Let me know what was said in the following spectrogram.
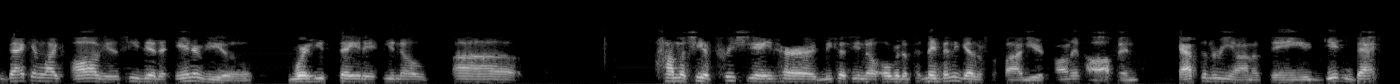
back in like August, he did an interview where he stated, you know, uh, how much he appreciated her because you know over the they've been together for five years on and off, and after the Rihanna thing, getting back,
